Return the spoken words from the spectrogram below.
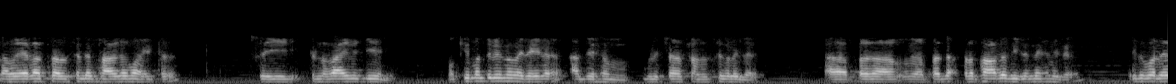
നവകേരള സദസ്സിന്റെ ഭാഗമായിട്ട് ശ്രീ പിണറായി വിജയൻ മുഖ്യമന്ത്രി എന്ന നിലയിൽ അദ്ദേഹം വിളിച്ച സദസ്സുകളിൽ പ്രഭാത വിരുന്നുകളിൽ ഇതുപോലെ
